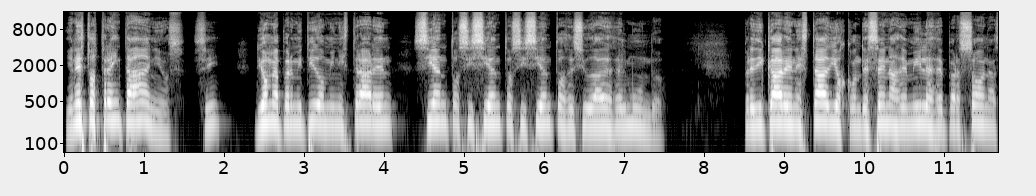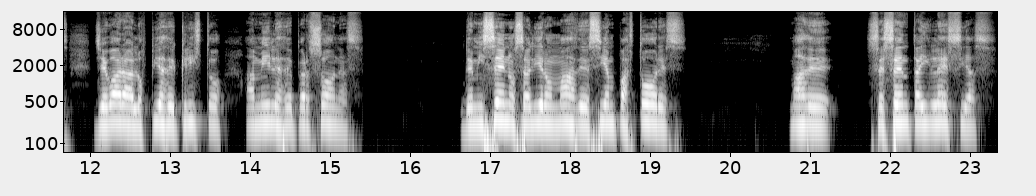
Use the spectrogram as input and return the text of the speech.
Y en estos 30 años, ¿sí? Dios me ha permitido ministrar en cientos y cientos y cientos de ciudades del mundo predicar en estadios con decenas de miles de personas, llevar a los pies de Cristo a miles de personas. De mi seno salieron más de 100 pastores, más de 60 iglesias,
